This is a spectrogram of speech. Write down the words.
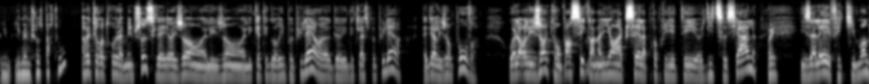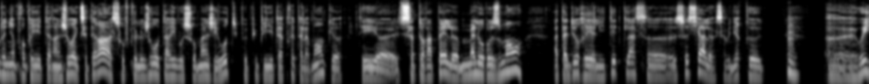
les- les mêmes choses partout. Ah bah tu retrouves la même chose, c'est-à-dire les gens, les gens, les catégories populaires, de- des classes populaires, c'est-à-dire les gens pauvres. Ou alors les gens qui ont pensé qu'en ayant accès à la propriété euh, dite sociale, Oui. ils allaient effectivement devenir propriétaires un jour, etc. Sauf que le jour où tu arrives au chômage et autres, tu peux plus payer ta retraite à la banque. euh, ça te rappelle malheureusement à ta dure réalité de classe euh, sociale. Ça veut dire que Mm. euh, oui,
